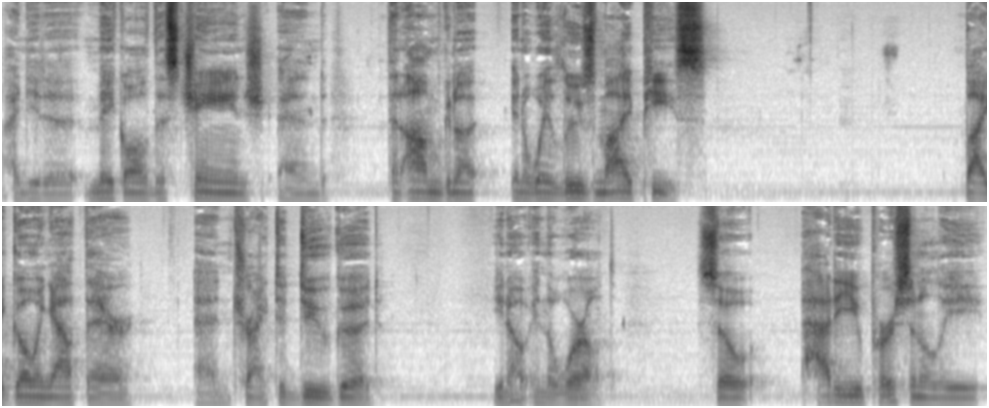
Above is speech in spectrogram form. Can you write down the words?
I need to make all this change and that I'm going to, in a way, lose my peace by going out there and trying to do good you know, in the world. So, how do you personally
